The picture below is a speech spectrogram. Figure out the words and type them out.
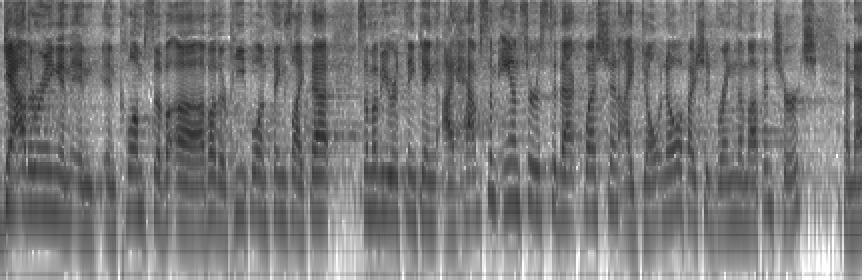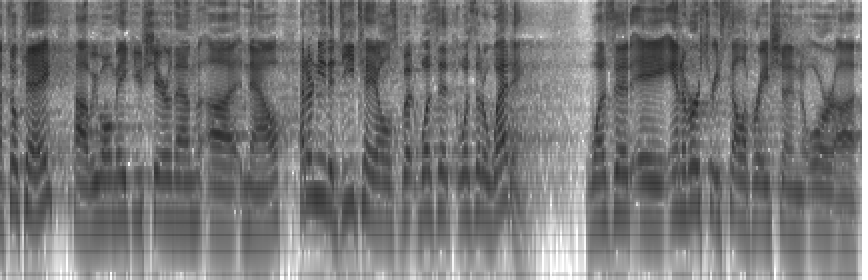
gathering in, in, in clumps of, uh, of other people and things like that. Some of you are thinking, I have some answers to that question. I don't know if I should bring them up in church, and that's okay. Uh, we won't make you share them uh, now. I don't need the details, but was it was it a wedding? Was it a anniversary celebration or a,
